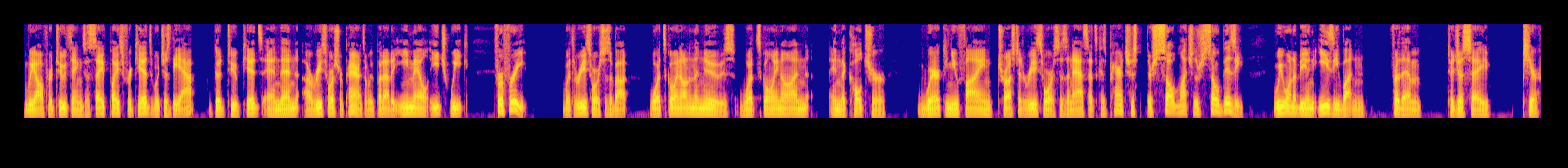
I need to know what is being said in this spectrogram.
We offer two things a safe place for kids, which is the app, GoodTube Kids, and then a resource for parents. And we put out an email each week for free with resources about what's going on in the news, what's going on in the culture, where can you find trusted resources and assets? Because parents just, there's so much, they're so busy we want to be an easy button for them to just say, here,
